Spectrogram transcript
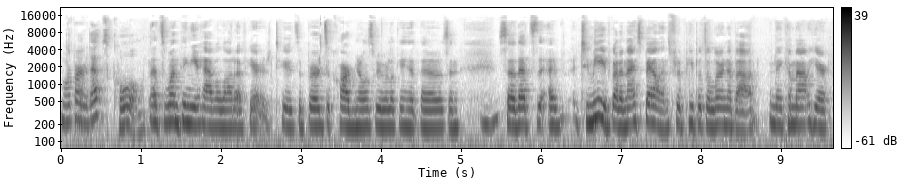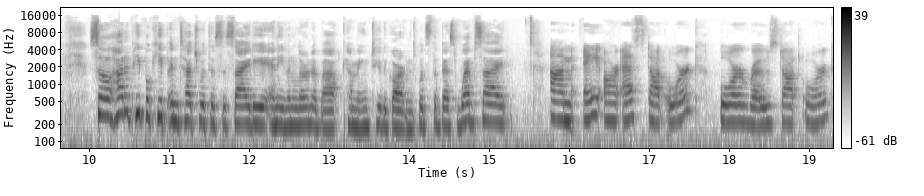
More birds. That's cool. That's one thing you have a lot of here too. It's the birds, the cardinals. We were looking at those, and so that's the, uh, to me. You've got a nice balance for people to learn about when they come out here. So, how do people keep in touch with the society and even learn about coming to the gardens? What's the best website? Um, ars.org or rose.org.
